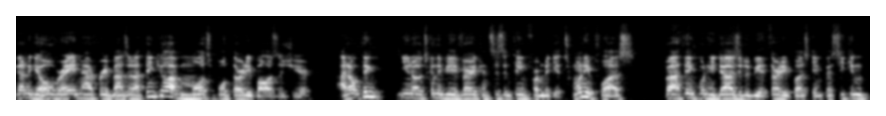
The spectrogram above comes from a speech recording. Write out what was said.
going to get over eight and a half rebounds. And I think he'll have multiple 30 balls this year. I don't think, you know, it's going to be a very consistent thing for him to get 20 plus, but I think when he does, it'll be a 30 plus game because he can,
